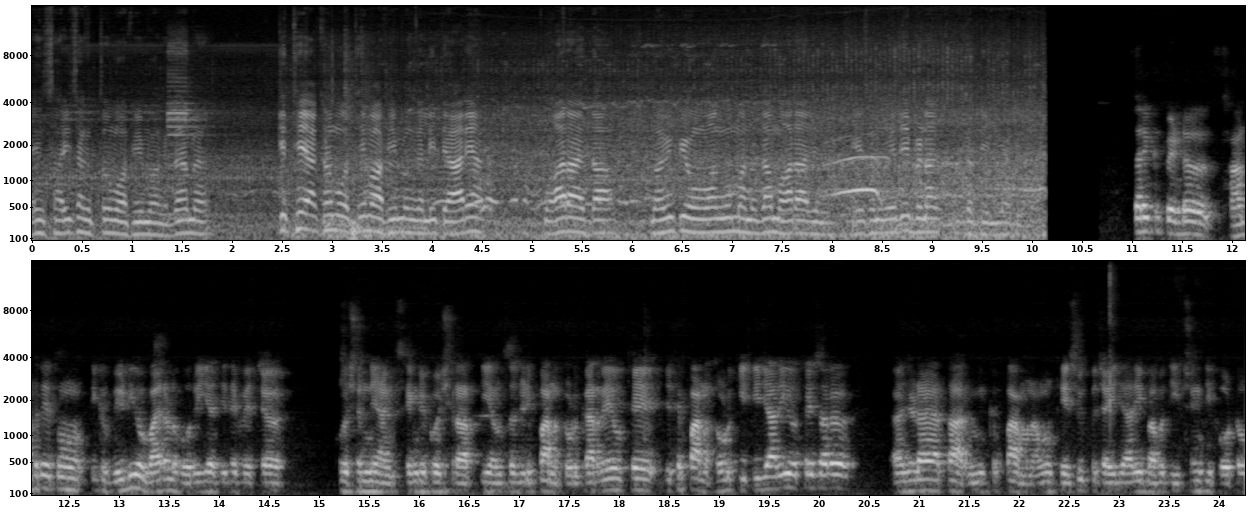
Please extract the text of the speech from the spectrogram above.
ਅਸੀਂ ਸਾਰੀ ਸੰਗਤ ਤੋਂ ਮਾਫੀ ਮੰਗਦਾ ਮੈਂ। ਕਿੱਥੇ ਆਖਣ ਮੈਂ ਉੱਥੇ ਮਾਫੀ ਮੰਗਣ ਲਈ ਤਿਆਰ ਆ ਮਹਾਰਾਜ ਦਾ ਮੈਂ ਵੀ ਪਿਓ ਵਾਂਗੂ ਮੰਨਦਾ ਮਹਾਰਾਜ ਨੂੰ। ਇਸ ਨੂੰ ਇਹਦੇ ਬਿਨਾ ਗੱਡੀ ਨਹੀਂ ਹੈਗੀ। ਸਰ ਇੱਕ ਪਿੰਡ ਸਾਂਦਰੇ ਤੋਂ ਇੱਕ ਵੀਡੀਓ ਵਾਇਰਲ ਹੋ ਰਹੀ ਹੈ ਜਿਹਦੇ ਵਿੱਚ ਕੁਛ ਨਿਹੰਗ ਸਿੰਘ ਕੁਛ ਸ਼ਰਾਰਤੀ ਅੰਸਰ ਜਿਹੜੀ ਭੰਨ ਤੋੜ ਕਰ ਰਹੇ ਉੱਥੇ ਜਿੱਥੇ ਭੰਨ ਤੋੜ ਕੀਤੀ ਜਾ ਰਹੀ ਉੱਥੇ ਸਰ ਅਹ ਜਿਹੜਾ ਹੈ ਧਾਰਮਿਕ ਭਾਵਨਾਵਾਂ ਨੂੰ ਠੇਸ ਵੀ ਪਹੁੰਚਾਈ ਜਾ ਰਹੀ। ਬਾਬਾ ਦੀਪ ਸਿੰਘ ਦੀ ਫੋਟੋ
